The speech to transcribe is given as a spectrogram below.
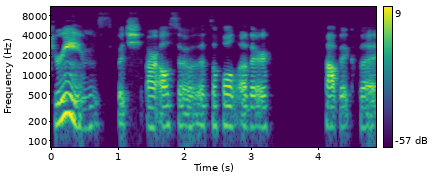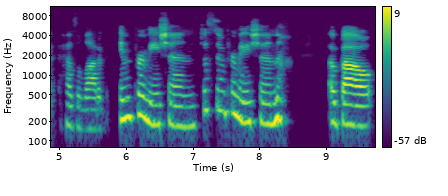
dreams, which are also, that's a whole other topic, but has a lot of information, just information about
